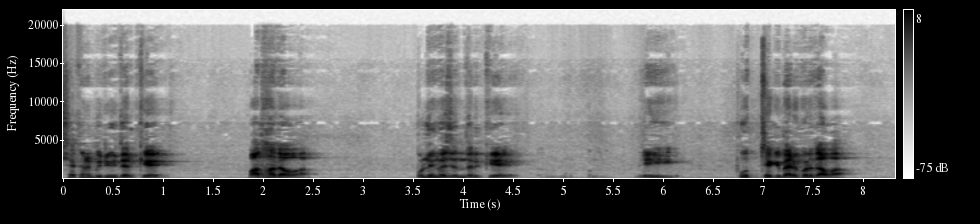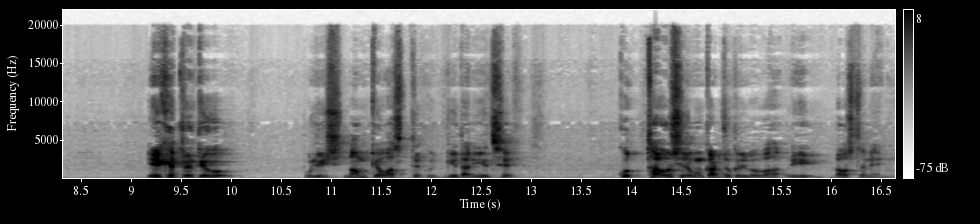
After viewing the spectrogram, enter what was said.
সেখানে বিরোধীদেরকে বাধা দেওয়া, পোলিং এজেন্টদেরকে এই বুথ থেকে বের করে দেওয়া এই ক্ষেত্রেতেও পুলিশ নামকে ওয়াস্তে গিয়ে দাঁড়িয়েছে। কোথাও সেরকম কার্যকরী ব্যবহার এই ব্যবস্থা নেয়নি।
